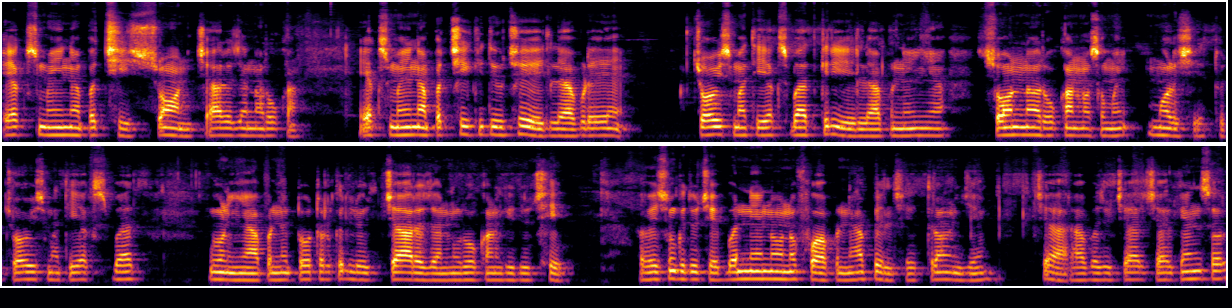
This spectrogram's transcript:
એક્સ મહિના પછી સોન ચાર હજારના રોકાણ. એક્સ મહિના પછી કીધું છે, એટલે આપણે ચોવીસમાંથી એક્સ બાદ કરીએ, એટલે આપણને અહીંયા સોનના રોકાણનો સમય મળશે. તો ચોવીસમાંથી એક્સ બાદ ગુણ્યા આપણને ટોટલ કેટલું ચાર હજારનું રોકાણ કીધું છે. હવે શું કીધું છે? બંનેનો નફો આપણને આપેલ છે ત્રણ જેમ ચાર. આ બાજુ ચાર ચાર કેન્સલ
